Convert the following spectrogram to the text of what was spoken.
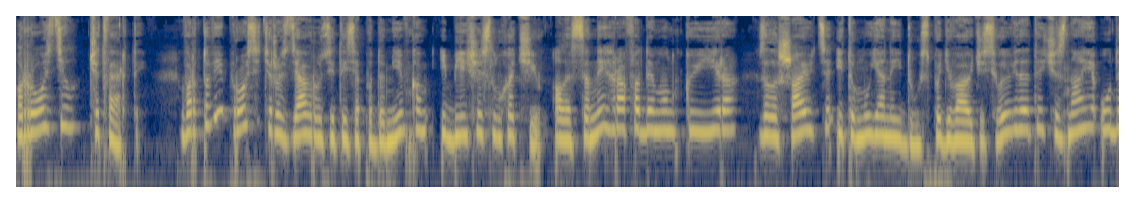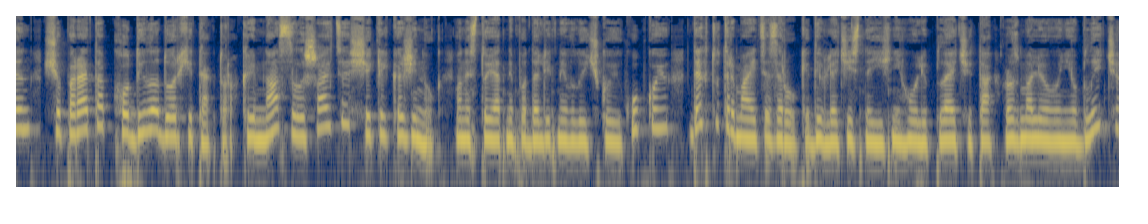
Розділ четвертий. Вартові просять роздяв розійтися по домівкам і більшість слухачів, але сини графа Демонкуїра залишаються, і тому я не йду, сподіваючись вивідати, чи знає Уден, що перета ходила до архітектора. Крім нас, залишається ще кілька жінок. Вони стоять неподалік невеличкою кубкою, дехто тримається за руки, дивлячись на їхні голі плечі та розмальовані обличчя.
